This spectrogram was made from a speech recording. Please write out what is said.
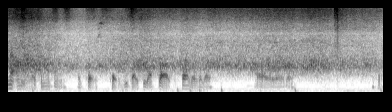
Not only like in the game, of course, because you guys see that fog, fog over there. Oh, All the way over there. Okay.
